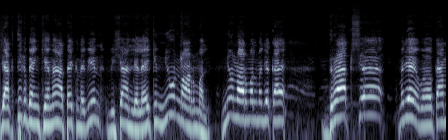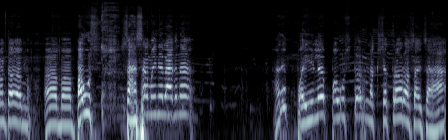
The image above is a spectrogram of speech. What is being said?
जागतिक बँकेनं आता एक नवीन विषय आणलेला आहे की न्यू नॉर्मल. न्यू नॉर्मल म्हणजे काय? द्राक्ष म्हणजे काय म्हणतो पाऊस. सहा सहा महिने लागणं. अरे पहिलं पाऊस तर नक्षत्रावर असायचा.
